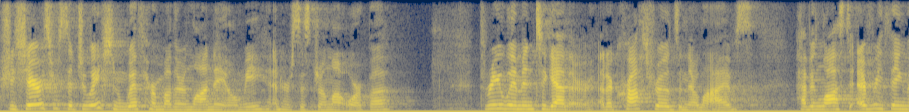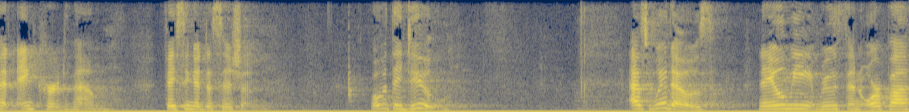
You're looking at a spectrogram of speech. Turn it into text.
She shares her situation with her mother in law, Naomi, and her sister in law, Orpah. Three women together at a crossroads in their lives, having lost everything that anchored them, facing a decision. What would they do? As widows, Naomi, Ruth, and Orpah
